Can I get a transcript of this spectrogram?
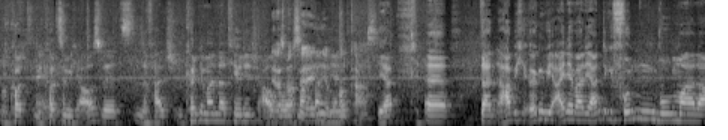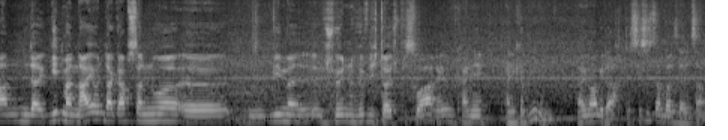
Ja. Ich, kotze, ich kotze mich aus, wäre jetzt so falsch. Könnte man da theoretisch auch, Ja, das aber machst du ja man hier im nicht. Podcast. Ja, äh, dann habe ich irgendwie eine Variante gefunden, wo man dann, da geht man rein und da gab es dann nur, äh, wie man schön höflich deutsch, Pissoire und keine, keine Kabinen. Da habe ich mal gedacht, das ist jetzt aber seltsam.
